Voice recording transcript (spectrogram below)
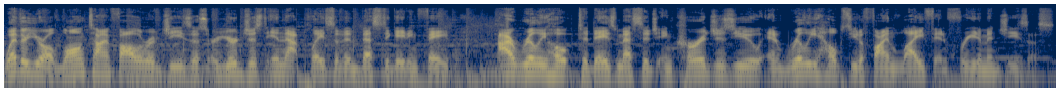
whether you're a longtime follower of Jesus or you're just in that place of investigating faith, I really hope today's message encourages you and really helps you to find life and freedom in Jesus.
